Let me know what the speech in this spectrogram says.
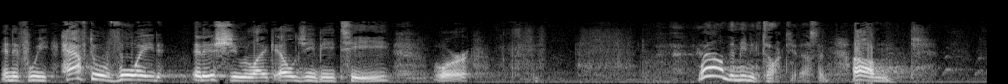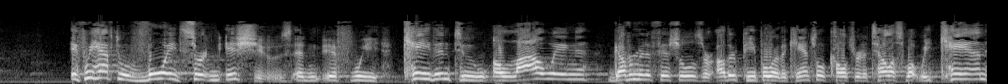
And if we have to avoid an issue like LGBT or, well, I'm meaning to talk to you, Dustin. Um, if we have to avoid certain issues and if we cave into allowing government officials or other people or the cancel culture to tell us what we can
